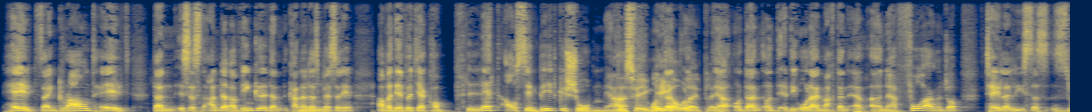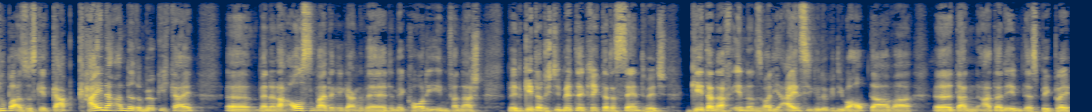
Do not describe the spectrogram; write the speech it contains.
hält, sein Ground hält, dann ist es ein anderer Winkel, dann kann er mhm. das besser nehmen. Aber der wird ja komplett aus dem Bild geschoben, ja. Deswegen und mega O-Line-Play. Ja, und dann, und die O-Line macht dann einen hervorragenden Job. Taylor liest das super. Also es gab keine andere Möglichkeit, äh, wenn er nach außen weitergegangen wäre, hätte McCordy ihn vernascht. Wenn geht er durch die Mitte, kriegt er das Sandwich, geht er nach innen und es war die einzige Lücke, die überhaupt da war. Äh, dann hat er eben das Big Play.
